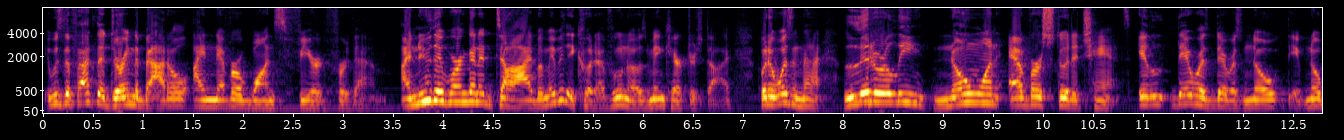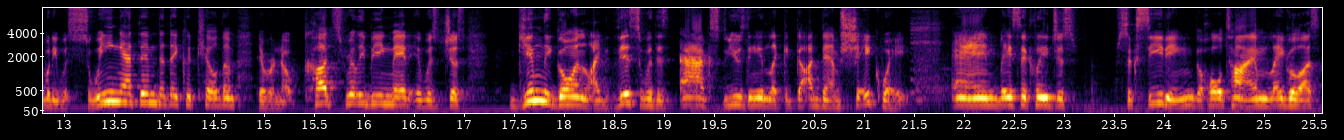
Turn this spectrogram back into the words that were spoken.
it was the fact that during the battle, I never once feared for them. I knew they weren't gonna die, but maybe they could have. Who knows? Main characters die, but it wasn't that. Literally, no one ever stood a chance. It there was there was no nobody was swinging at them that they could kill them. There were no cuts really being made. It was just Gimli going like this with his axe, using it like a goddamn shake weight, and basically just succeeding the whole time. Legolas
